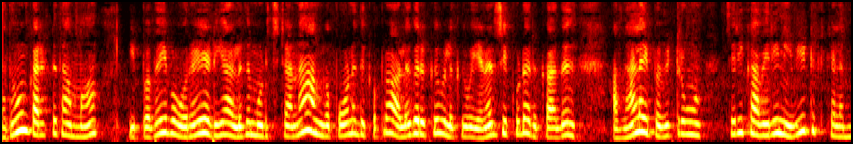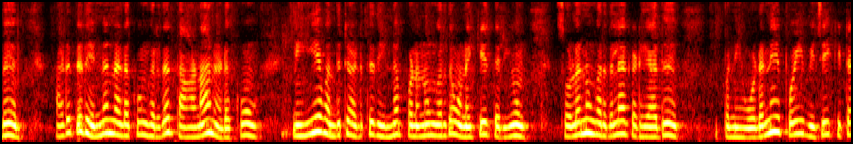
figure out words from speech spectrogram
அதுவும் கரெக்டு தாம்மா இப்போவே இப்போ ஒரே அடியாக அழுது முடிச்சிட்டான்னா அங்கே போனதுக்கப்புறம் அழுகிறதுக்கு இவளுக்கு எனர்ஜி கூட இருக்காது. அதனால் இப்போ விட்டுருவோம். சரி காவேரி நீ வீட்டுக்கு கிளம்பு. அடுத்தது என்ன நடக்குங்கிறத தானாக நடக்கும். நீயே வந்துட்டு அடுத்தது என்ன பண்ணணுங்கிறது உனக்கே தெரியும். சொல்லணுங்கிறதெல்லாம் கிடையாது. இப்போ நீ உடனே போய் விஜய் கிட்ட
